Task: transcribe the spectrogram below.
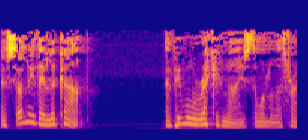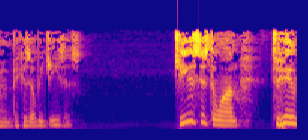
And suddenly they look up and people will recognize the one on the throne because it'll be Jesus. Jesus is the one to whom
